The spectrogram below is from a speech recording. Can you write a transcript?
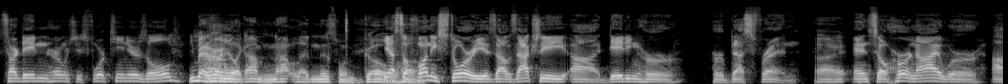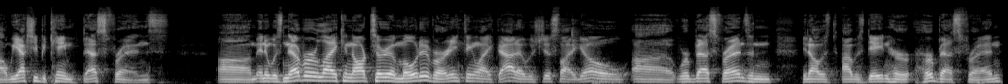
started dating her when she was 14 years old. You met her and you're like, I'm not letting this one go. Um, Yeah. So huh? funny story is I was actually uh, dating her her best friend. All right. And so her and I were, uh, we actually became best friends. Um, and it was never like an ulterior motive or anything like that. It was just like, oh, uh, we're best friends. And, you know, I was, I was dating her, her best friend.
